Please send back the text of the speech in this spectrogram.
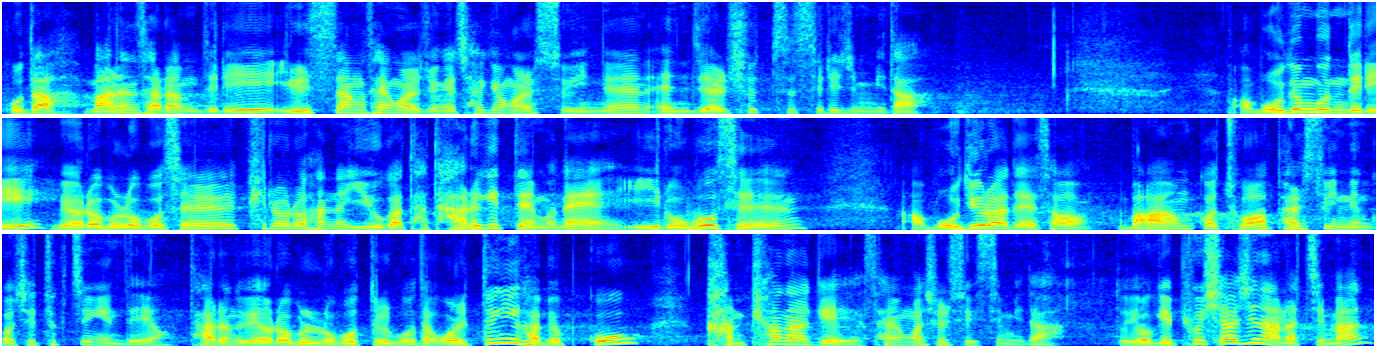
보다 많은 사람들이 일상생활 중에 착용할 수 있는 엔젤 슈트 시리즈입니다. 어, 모든 분들이 웨어러블 로봇을 필요로 하는 이유가 다 다르기 때문에 이 로봇은 어, 모듈화돼서 마음껏 조합할 수 있는 것이 특징인데요. 다른 웨어러블 로봇들보다 월등히 가볍고 간편하게 사용하실 수 있습니다. 또 여기에 표시하진 않았지만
